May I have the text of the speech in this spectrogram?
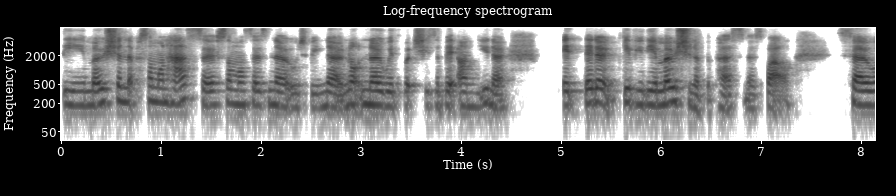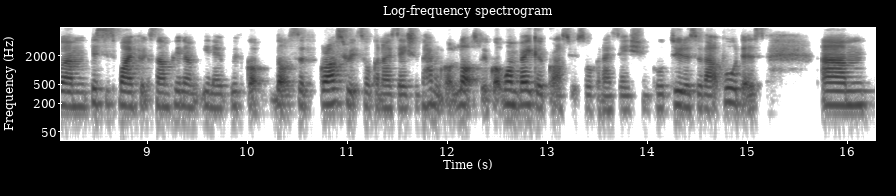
the emotion that someone has. So if someone says no it would be no not no with but she's a bit un you know it, they don't give you the emotion of the person as well so um, this is why, for example, you know, you know, we've got lots of grassroots organisations. We haven't got lots. We've got one very good grassroots organisation called Doulas Without Borders, um,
